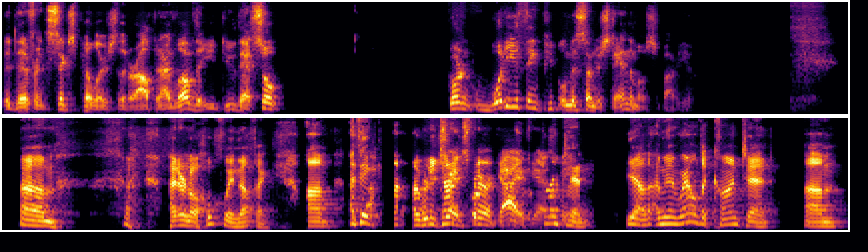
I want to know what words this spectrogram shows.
The different six pillars that are out there. I love that you do that. So, Gordon, what do you think people misunderstand the most about you? Um, I don't know. Hopefully, nothing. Um, I think uh, pretty transparent guy. Content. Yeah, I mean, around the content, um,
